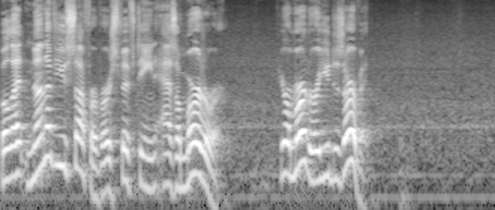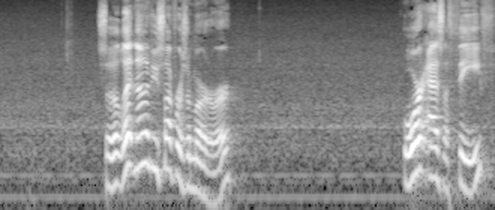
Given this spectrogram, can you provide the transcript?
but let none of you suffer, verse 15, as a murderer. If you're a murderer, you deserve it. So let none of you suffer as a murderer, or as a thief,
